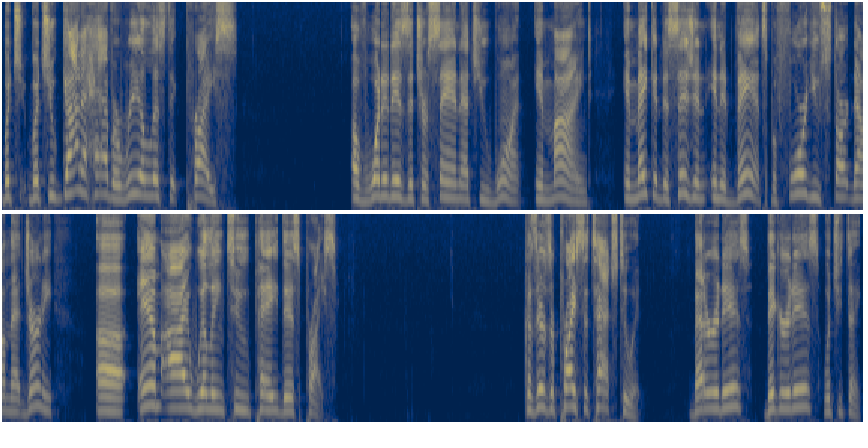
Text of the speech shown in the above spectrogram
But but you got to have a realistic price of what it is that you're saying that you want in mind and make a decision in advance before you start down that journey. Uh, am I willing to pay this price? Because there's a price attached to it. Better it is, bigger it is. What you think?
